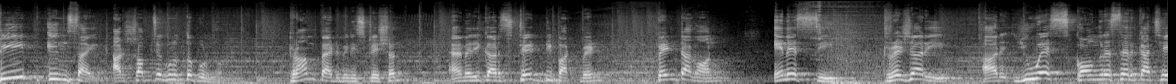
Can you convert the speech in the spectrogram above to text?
ডিপ ইনসাইট, আর সবচেয়ে গুরুত্বপূর্ণ, ট্রাম্প অ্যাডমিনিস্ট্রেশন, আমেরিকার state department, Pentagon, NSC, treasury, আর ইউএস কংগ্রেসের কাছে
